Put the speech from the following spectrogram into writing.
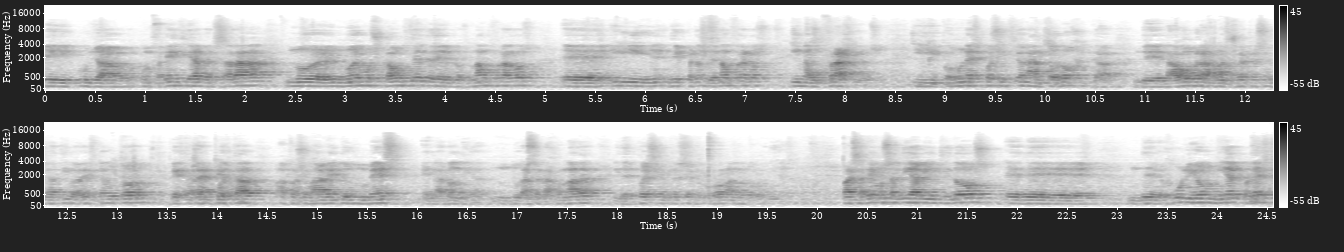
eh, cuya conferencia versará nuevos cauces de los náufragos y de, perdón, de náufragos y naufragios y con una exposición antológica de la obra más representativa de este autor que estará expuesta aproximadamente un mes en la Lóndiga durante la jornada y después siempre se prorrogan otros. Pasaremos al día 22 eh, de, julio, miércoles,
